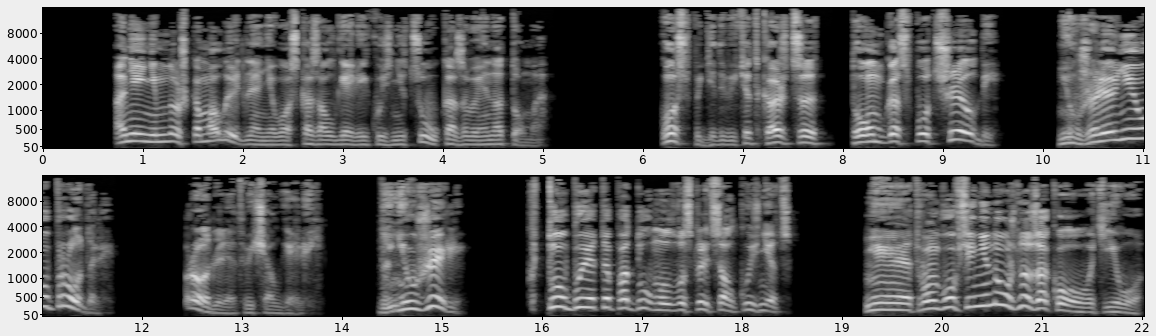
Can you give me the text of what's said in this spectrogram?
— Они немножко малы для него, — сказал Гелий кузнецу, указывая на Тома. — Господи, да ведь это, кажется, Том господ Шелби. Неужели они его продали? — Продали, — отвечал Гелий. Да неужели? Кто бы это подумал, восклицал кузнец. Нет, вам вовсе не нужно заковывать его.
